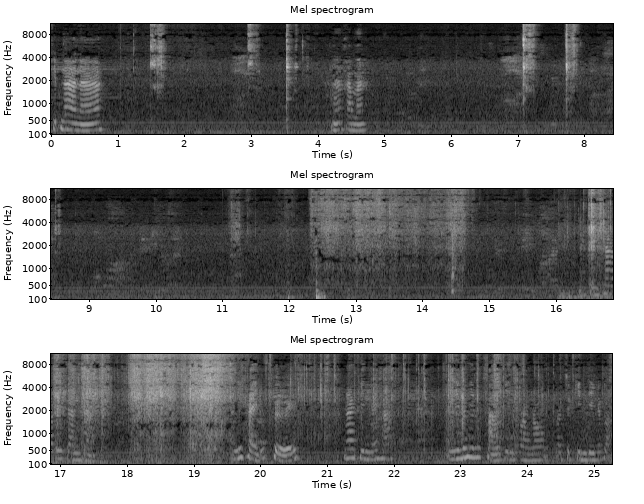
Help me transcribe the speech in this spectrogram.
คลิปหน้านะ มาค่ะมากินข้าวด้วยกันค่ะ อันนี้ไข่ลูกเขย น่ากินไหมคะ อันนี้ไม่ให้ลูกสาวกินก่อนเราเราจะกินดีหรือเปล่า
